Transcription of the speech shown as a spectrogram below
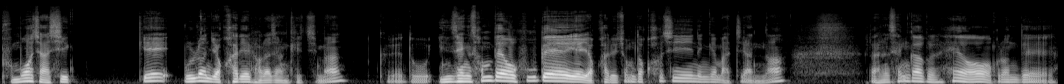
부모 자식의 물론 역할이 변하지 않겠지만 그래도 인생 선배와 후배의 역할이 좀 더 커지는 게 맞지 않나? 라는 생각을 해요. 그런데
